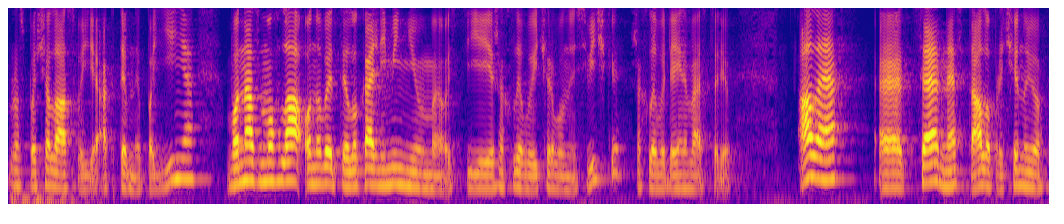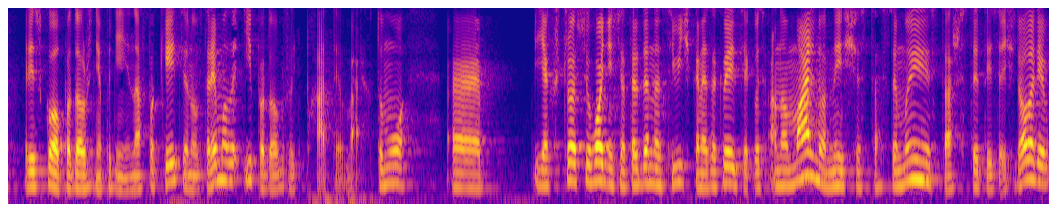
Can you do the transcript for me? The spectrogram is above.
розпочала своє активне падіння. Вона змогла оновити локальні мінімуми ось цієї жахливої червоної свічки, жахливої для інвесторів. Але е, це не стало причиною різкого продовження падіння. Навпаки, ціну втримали і продовжують пхати вверх. Тому е, Якщо сьогоднішня триденна свічка не закриється якось аномально, нижче 107, 106 тисяч доларів,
